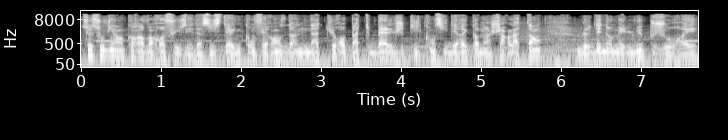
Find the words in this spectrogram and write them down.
se souvient encore avoir refusé d'assister à une conférence d'un naturopathe belge qu'il considérait comme un charlatan, le dénommé Luc Jouret,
